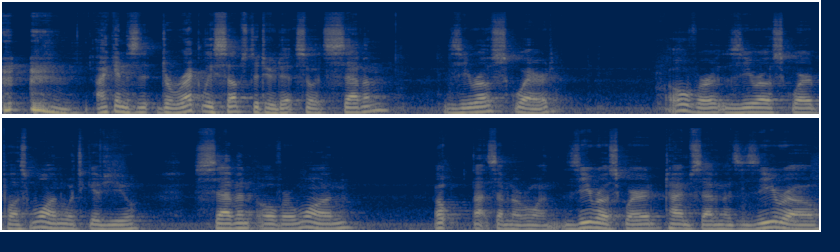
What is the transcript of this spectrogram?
I can directly substitute it, so it's 7, 0 squared over 0 squared plus 1, which gives you 7 over 1. Oh, not 7 over 1. 0 squared times 7, that's 0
